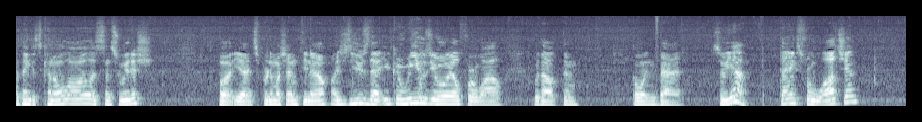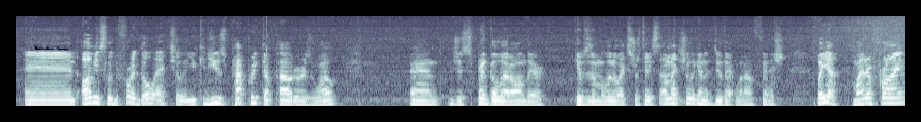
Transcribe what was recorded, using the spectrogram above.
I think it's canola oil. It's in Swedish. But yeah, it's pretty much empty now. I just use that. You can reuse your oil for a while without them going bad. So yeah, thanks for watching. And obviously, before I go, actually, you could use paprika powder as well. And just sprinkle that on there. Gives them a little extra taste. I'm actually going to do that when I'm finished. But yeah, mine are frying.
